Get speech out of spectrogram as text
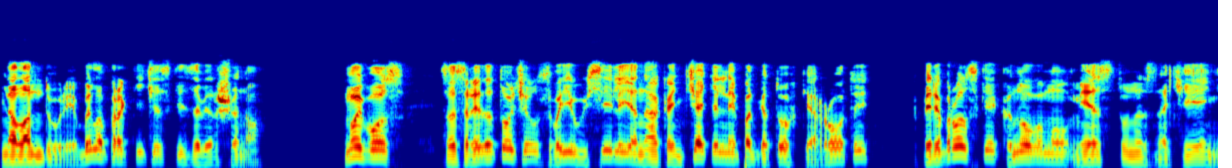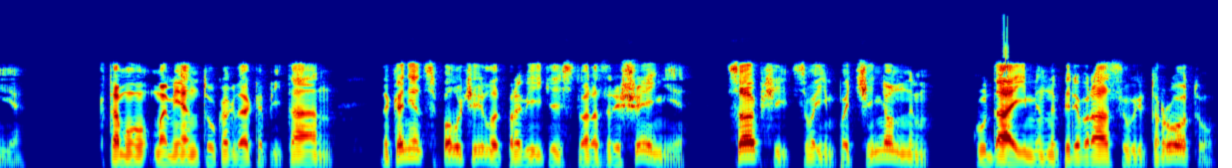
на Ландуре было практически завершено. Мой босс сосредоточил свои усилия на окончательной подготовке роты к переброске к новому месту назначения. К тому моменту, когда капитан наконец получил от правительства разрешение сообщить своим подчиненным, куда именно перебрасывают роту,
